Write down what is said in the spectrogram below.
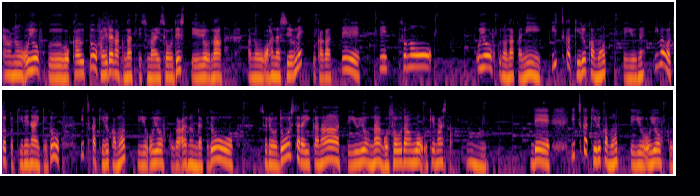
あのお洋服を買うと入らなくなってしまいそうですっていうようなあのお話をね伺ってでそのお洋服の中にいつか着るかもっていうね今はちょっと着れないけどいつか着るかもっていうお洋服があるんだけどそれをどうしたらいいかなっていうようなご相談を受けました。うん、でいつか着るかもっていうお洋服っ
